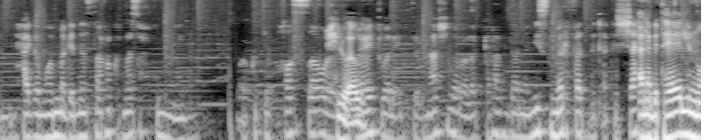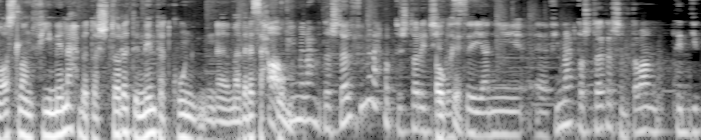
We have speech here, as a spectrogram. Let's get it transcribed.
يعني حاجة مهمة جدا تعرفها كنت مدرسه يعني ولا كنت في خاصه ولا حلو. لغات ولا international ولا الكلام ده. أنا ميس ميرفت بتاعت الشكل. أنا بتهيألي إنه أصلا في منح بتشترط إن أنت تكون مدرسة آه في حكومه منح بتشترط في منح ما بتشترطش. بس يعني آه، في منح بتشترط عشان طبعا تدي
